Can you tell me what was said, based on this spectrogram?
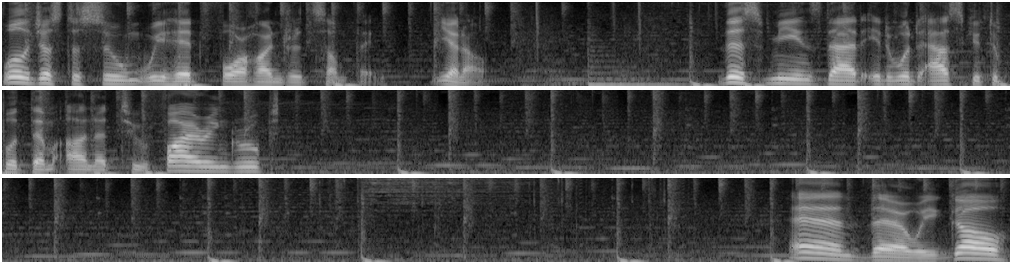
we'll just assume we hit 400 something. you know. This means that it would ask you to put them on a two firing group. And there we go.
